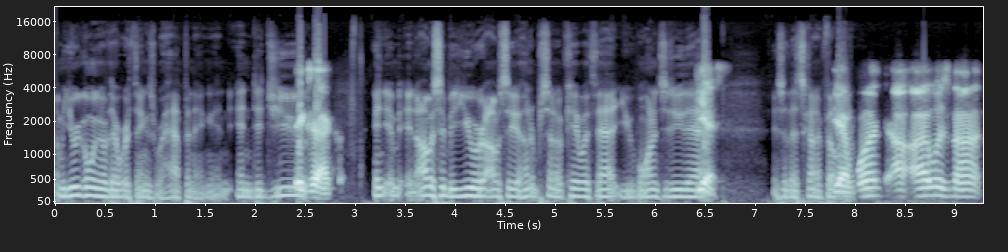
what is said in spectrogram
I mean, you were going over there where things were happening. And and did you exactly? And and obviously, but you were obviously 100 percent okay with that. You wanted to do that. Yes. And so that's kind of felt. Yeah, like- one. I, I, was not.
